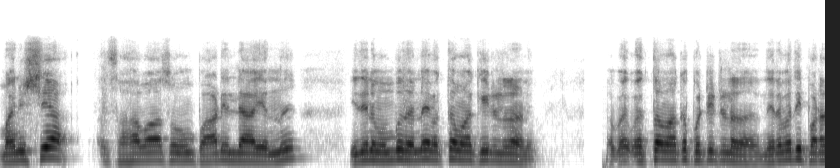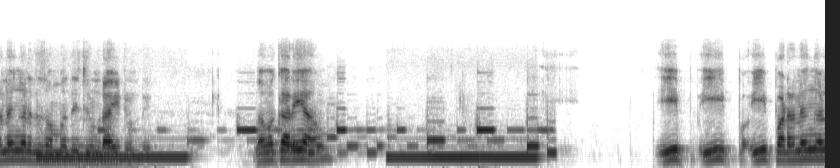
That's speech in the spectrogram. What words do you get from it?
മനുഷ്യ സഹവാസവും പാടില്ല എന്ന് ഇതിനു മുമ്പ് തന്നെ വ്യക്തമാക്കിയിട്ടുള്ളതാണ്. വ്യക്തമാക്കപ്പെട്ടിട്ടുള്ളതാണ്. നിരവധി പഠനങ്ങൾ ഇത് സംബന്ധിച്ചുണ്ടായിട്ടുണ്ട്. നമുക്കറിയാം ഈ ഈ ഈ പഠനങ്ങൾ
